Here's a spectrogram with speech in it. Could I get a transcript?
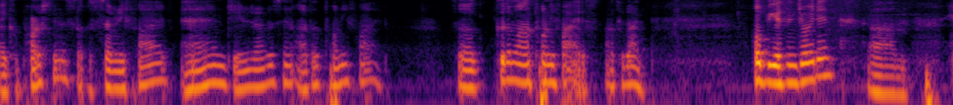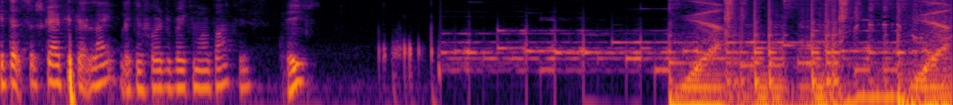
Michael Parsons out of 75. And James Robinson out of 25. So a good amount of 25s. Not too bad. Hope you guys enjoyed it. Um, hit that subscribe, hit that like. Looking forward to breaking more boxes. Peace. Yeah. Yeah.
